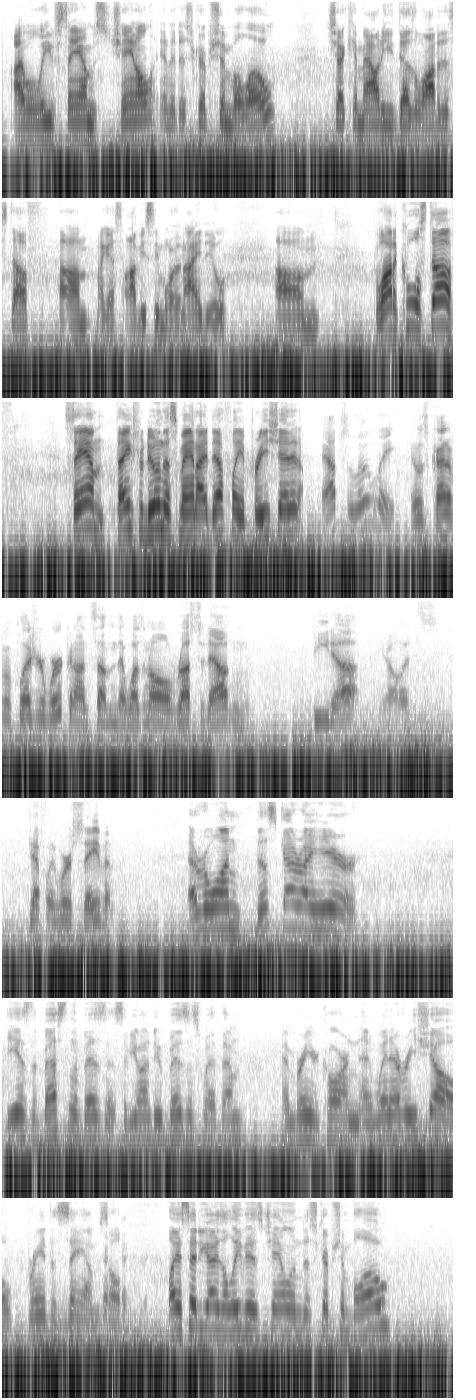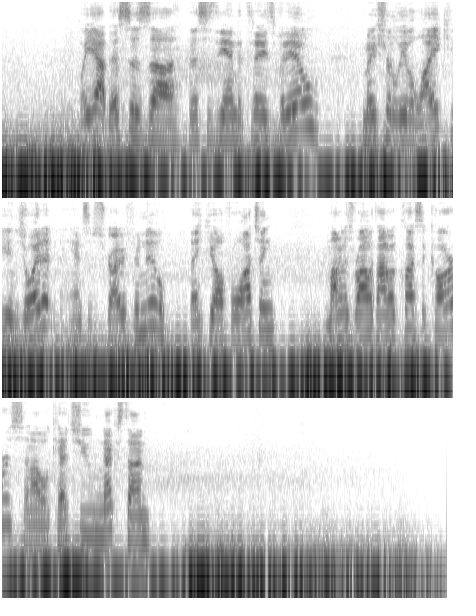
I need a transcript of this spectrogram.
I will leave Sam's channel in the description below. Check him out, he does a lot of this stuff. Um, I guess obviously more than I do. Um, a lot of cool stuff. Sam, thanks for doing this, man. I definitely appreciate it. Absolutely. It was kind of a pleasure working on something that wasn't all rusted out and beat up. You know, it's definitely worth saving. Everyone, this guy right here, he is the best in the business. If you want to do business with him and bring your car and, and win every show, bring it to Sam. So, like I said, you guys, I'll leave his channel in the description below. But yeah, this is uh, this is the end of today's video. Make sure to leave a like if you enjoyed it and subscribe if you're new. Thank you all for watching. My name is Ryan with Iowa Classic Cars and I will catch you next time.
